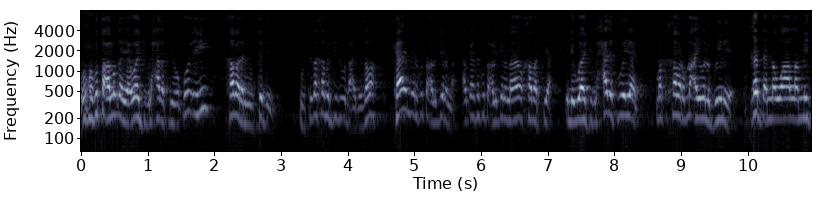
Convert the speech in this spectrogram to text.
wuxuu ku tacaluqaya waajib lxadaf liwuquucihi khabaran mubtade mubtada khabarkiisa u dhacay sooma kain baynu ku tacalujinana halkaasa ku tacalujinana khabarkiya ila waajib lxadaf weeyaan marka khabar u dhacayo waa la goynaya hadanna waa la mid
